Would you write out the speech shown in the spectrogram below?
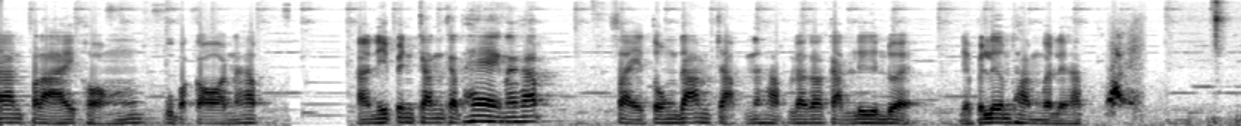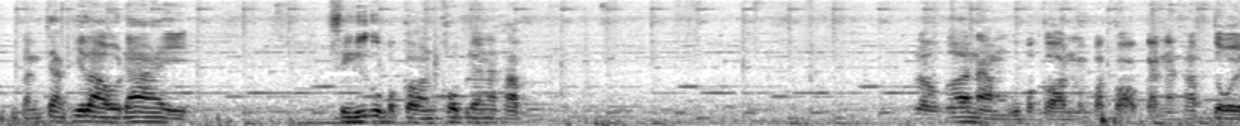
ด้านปลายของอุปกรณ์นะครับ อันนี้เป็นกันกระแทกนะครับ ใส่ตรงด้ามจับนะครับ แล้วก็กันลื่นด้วย เดี๋ยวไปเริ่มทำกันเลยครับ หลังจากที่เราได้ซื้ออุปกรณ์ครบแล้วนะครับ เราก็นำอุปกรณ์มาประกอบกันนะครับ โดย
